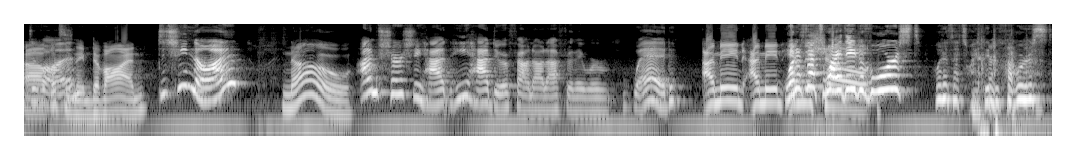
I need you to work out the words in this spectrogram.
uh, what's his name? Devon. Did she not? No. I'm sure she had. He had to have found out after they were wed. I mean, I mean, What if that's why they divorced? What if that's why they divorced?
